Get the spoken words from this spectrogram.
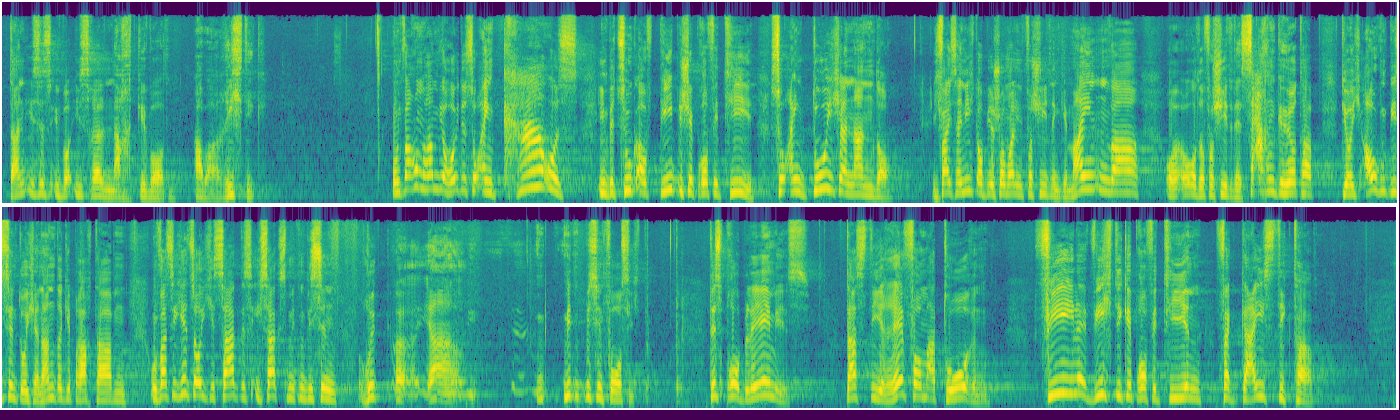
dann ist es über Israel Nacht geworden. Aber richtig. Und warum haben wir heute so ein Chaos in Bezug auf biblische Prophetie, so ein Durcheinander? Ich weiß ja nicht, ob ihr schon mal in verschiedenen Gemeinden war oder verschiedene Sachen gehört habt, die euch auch ein bisschen durcheinander gebracht haben. Und was ich jetzt euch sage, ich sage es mit ein bisschen Rück, äh, ja, mit ein bisschen Vorsicht. Das Problem ist, dass die Reformatoren viele wichtige Prophetien vergeistigt haben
